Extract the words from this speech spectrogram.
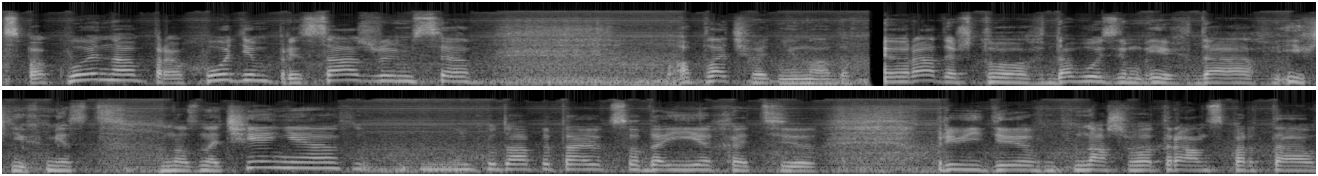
спокойно проходим, присаживаемся. Оплачивать не надо. Я рада, что довозим их до их мест назначения, куда пытаются доехать. Э, При виде нашего транспорта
